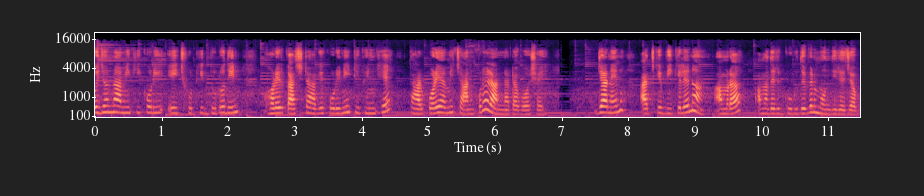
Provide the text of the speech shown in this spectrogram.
ওই জন্য আমি কি করি, এই ছুটির দুটো দিন ঘরের কাজটা আগে করে নিই, টিফিন খেয়ে তারপরে আমি চান করে রান্নাটা বসাই। জানেন, আজকে বিকেলে না আমরা আমাদের গুরুদেবের মন্দিরে যাব,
